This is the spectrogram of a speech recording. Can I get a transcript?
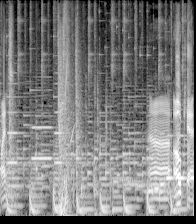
What? Uh, okay.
